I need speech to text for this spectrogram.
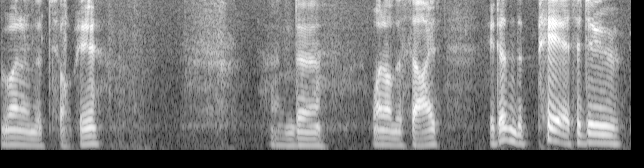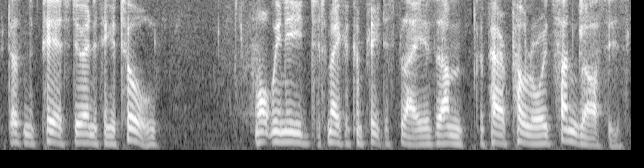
one on the top here, and uh, one on the side, it doesn't appear to do it doesn't appear to do anything at all. What we need to make a complete display is um, a pair of Polaroid sunglasses.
